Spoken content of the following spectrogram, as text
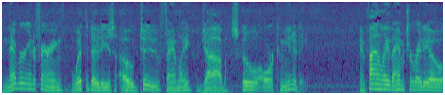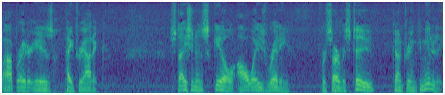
never interfering with the duties owed to family, job, school, or community. And finally, the amateur radio operator is patriotic. Station and skill always ready for service to country and community.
